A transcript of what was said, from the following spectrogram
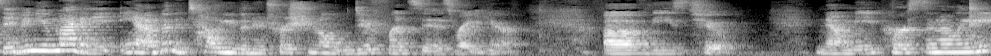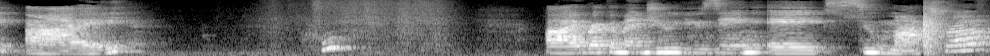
saving you money, and I'm going to tell you the nutritional differences right here of these two. Now, me personally, I I recommend you using a Sumatra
